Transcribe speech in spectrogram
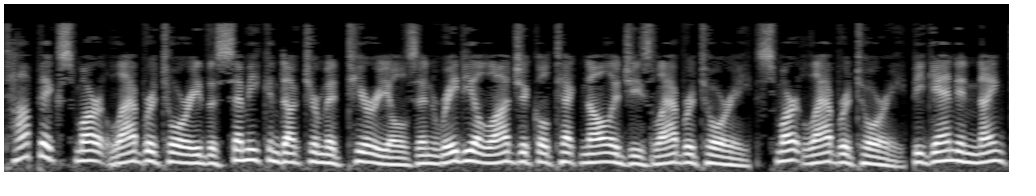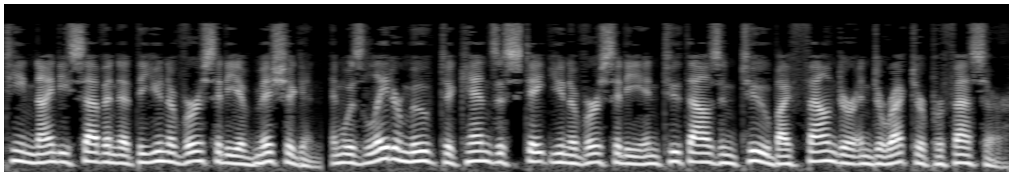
Topic Smart Laboratory The Semiconductor Materials and Radiological Technologies Laboratory Smart Laboratory began in 1997 at the University of Michigan, and was later moved to Kansas State University in 2002 by founder and director Professor.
